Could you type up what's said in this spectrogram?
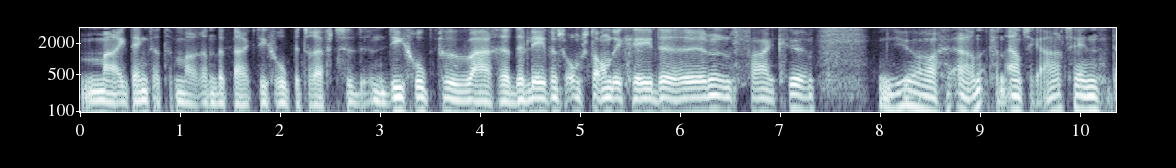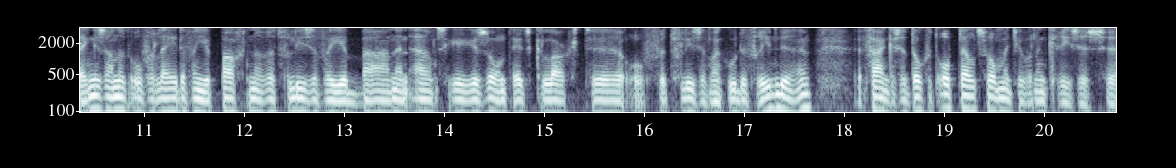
Maar ik denk dat het maar een beperkte groep betreft. Die groep waar de levensomstandigheden eh, vaak... ja, er- van ernstige aard zijn. Denk eens aan het overlijden van je partner... het verliezen van je baan, een ernstige gezondheidsklacht... eh, of het verliezen van goede vrienden. Hè. Vaak is het toch het optelsommetje wat een crisis eh,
